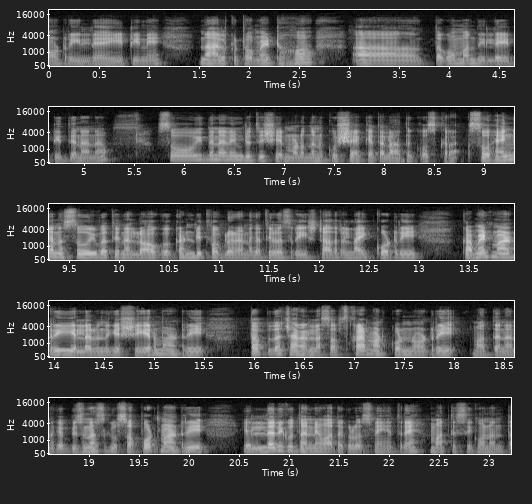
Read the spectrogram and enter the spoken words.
ನೋಡ್ರಿ ಇಲ್ಲೇ ಇಟ್ಟೀನಿ ನಾಲ್ಕು ಟೊಮೆಟೊ ತೊಗೊಂಬಂದು ಇಲ್ಲೇ ಇಟ್ಟಿದ್ದೆ ನಾನು. ಸೊ ಇದನ್ನು ನಿಮ್ಮ ಜೊತೆ ಶೇರ್ ಮಾಡೋದು ನನಗೆ ಖುಷಿ ಆಕೈತಲ್ಲ ಅದಕ್ಕೋಸ್ಕರ. ಸೊ ಹೆಂಗೆ ಅನ್ನಿಸ್ತು ಇವತ್ತಿನ ಲಾಗ್ ಖಂಡಿತವಾಗ್ಲೂ ನನಗೆ ತಿಳಿಸ್ರಿ. ಇಷ್ಟ ಆದರೆ ಲೈಕ್ ಕೊಡಿರಿ ಕಮೆಂಟ್ ಮಾಡಿರಿ, ಎಲ್ಲರೊಂದಿಗೆ ಶೇರ್ ಮಾಡಿರಿ. ತಪ್ಪದ ಚಾನಲ್ನ ಸಬ್ಸ್ಕ್ರೈಬ್ ಮಾಡ್ಕೊಂಡು ನೋಡಿರಿ. ಮತ್ತು ನನಗೆ ಬಿಸ್ನೆಸ್ಗೂ ಸಪೋರ್ಟ್ ಮಾಡಿರಿ. ಎಲ್ಲರಿಗೂ ಧನ್ಯವಾದಗಳು ಸ್ನೇಹಿತರೆ. ಮತ್ತೆ ಸಿಗೋಣಂತ.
